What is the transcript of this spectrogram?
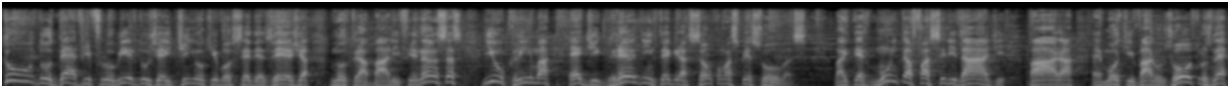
Tudo deve fluir do jeitinho que você deseja no trabalho e finanças e o clima é de grande integração com as pessoas. Vai ter muita facilidade para é, motivar os outros, né?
